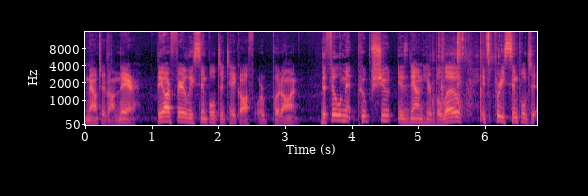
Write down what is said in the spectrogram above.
mounted on there. They are fairly simple to take off or put on. The filament poop chute is down here below. It's pretty simple to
